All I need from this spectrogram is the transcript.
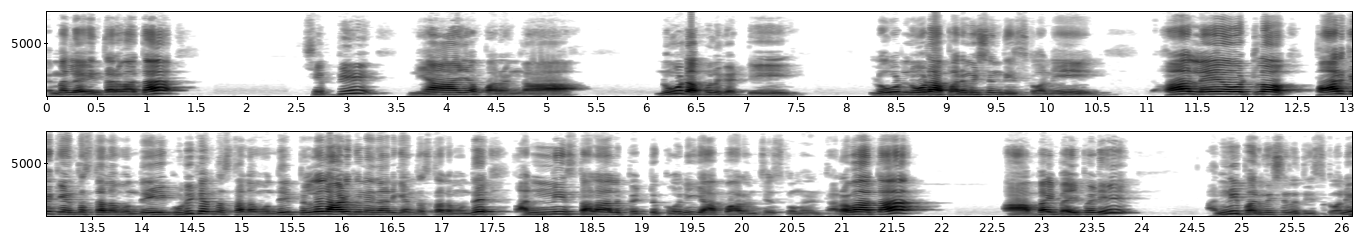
ఎమ్మెల్యే అయిన తర్వాత చెప్పి న్యాయపరంగా నువ్వు డబ్బులు కట్టి నువ్వు నూడా పర్మిషన్ తీసుకొని ఆ లేఅవుట్లో పార్క్కి ఎంత స్థలం ఉంది గుడికి ఎంత స్థలం ఉంది పిల్లలు ఆడుకునే దానికి ఎంత స్థలం ఉంది అన్ని స్థలాలు పెట్టుకొని వ్యాపారం చేసుకోమని తర్వాత ఆ అబ్బాయి భయపడి అన్ని పర్మిషన్లు తీసుకొని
